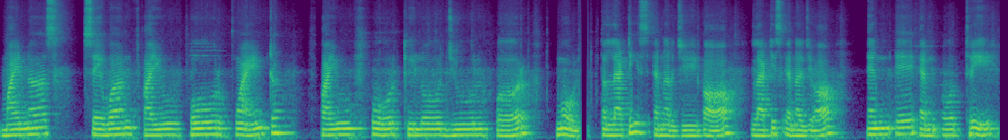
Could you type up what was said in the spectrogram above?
minus seven five four point five four kilo joule per mole the lattice energy of, lattice energy of NaNO3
